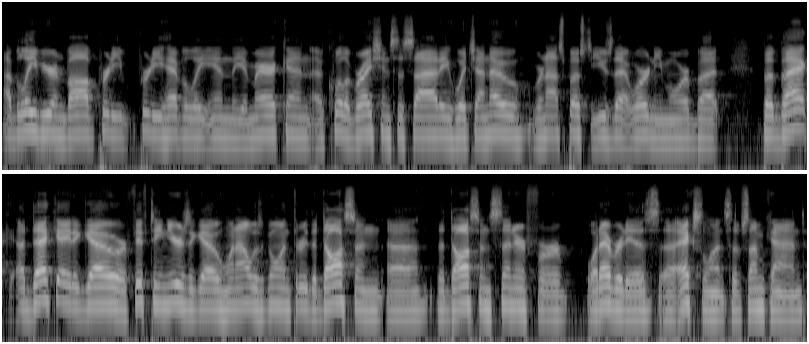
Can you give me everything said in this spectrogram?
I believe you're involved pretty pretty heavily in the American Equilibration Society, which I know we're not supposed to use that word anymore, but but back a decade ago or 15 years ago, when I was going through the Dawson, uh, the Dawson Center for whatever it is, uh, excellence of some kind,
